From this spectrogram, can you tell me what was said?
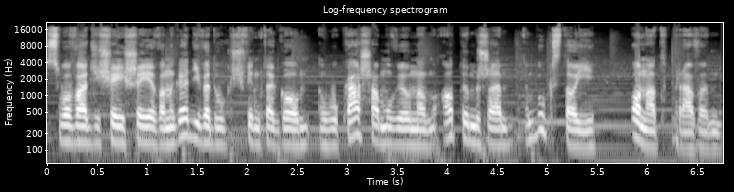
Słowa dzisiejszej Ewangelii według świętego Łukasza mówią nam o tym, że Bóg stoi ponad prawem.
